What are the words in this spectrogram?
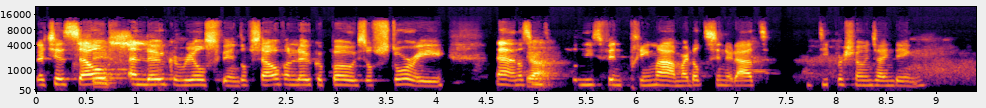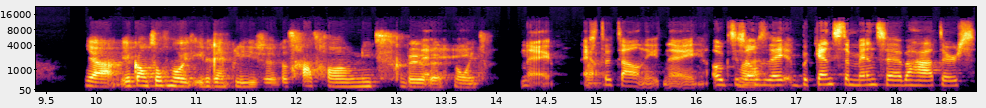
dat je het zelf Precies. een leuke reels vindt. Of zelf een leuke post of story. Ja, en als Ja. iemand dat niet vindt, prima. Maar dat is inderdaad die persoon zijn ding. ja, je kan toch nooit iedereen pleasen. Dat gaat gewoon niet gebeuren, Nee. nooit. Nee, echt totaal niet. Nee. Ook dezelfde de bekendste mensen hebben haters.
